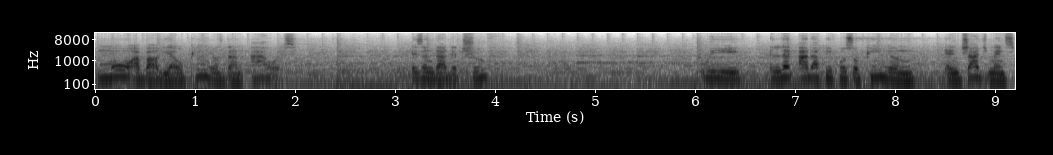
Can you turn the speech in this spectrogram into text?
more about their opinions than ours. Isn't that the truth? We let other people's opinion and judgments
